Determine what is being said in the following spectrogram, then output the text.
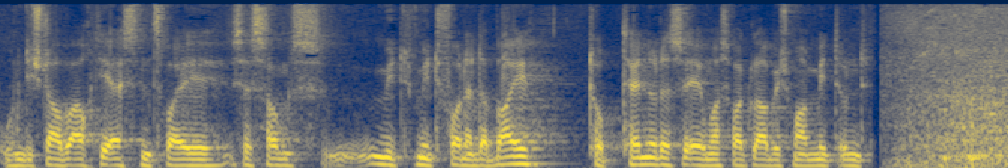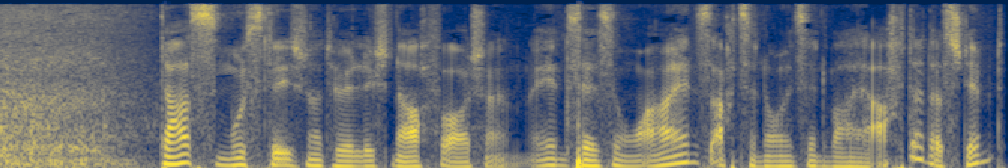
Und ich glaube auch die ersten zwei Saisons mit, mit vorne dabei. Top 10 oder so irgendwas war, glaube ich, mal mit. Und das musste ich natürlich nachforschen. In Saison 1, 18-19 war er Achter, das stimmt.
